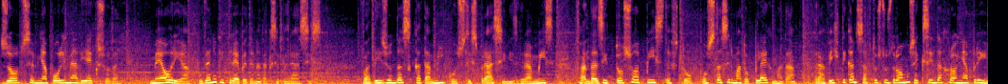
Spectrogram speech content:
Ζω σε μια πόλη με αδιέξοδα, με όρια που δεν επιτρέπεται να τα ξεπεράσεις. Βαδίζοντας κατά μήκος της πράσινης γραμμής, φανταζεί τόσο απίστευτο πως τα σειρματοπλέγματα τραβήχτηκαν σε αυτούς τους δρόμους 60 χρόνια πριν,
